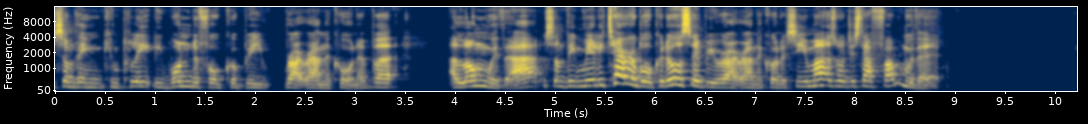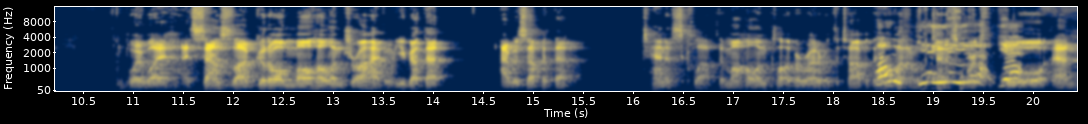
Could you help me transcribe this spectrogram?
something completely wonderful could be right around the corner, but along with that, something really terrible could also be right around the corner. So you might as well just have fun with it. Boy, well, it sounds like good old Mulholland Drive. You got that. I was up at that tennis club, the Mulholland Club, right up at the top of the hill. Oh, yeah, yeah, yeah, cool. yeah. And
